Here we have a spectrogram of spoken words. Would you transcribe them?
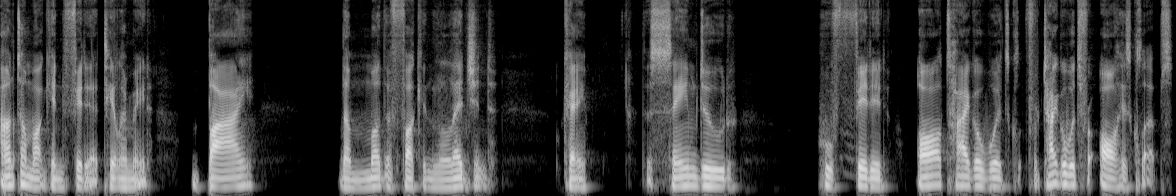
I'm talking about getting fitted at TaylorMade by the motherfucking legend. Okay. The same dude who fitted all Tiger Woods for Tiger Woods for all his clubs.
